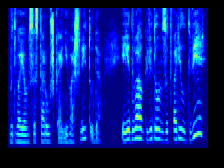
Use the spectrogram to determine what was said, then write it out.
Вдвоем со старушкой они вошли туда, и едва Гвидон затворил дверь,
